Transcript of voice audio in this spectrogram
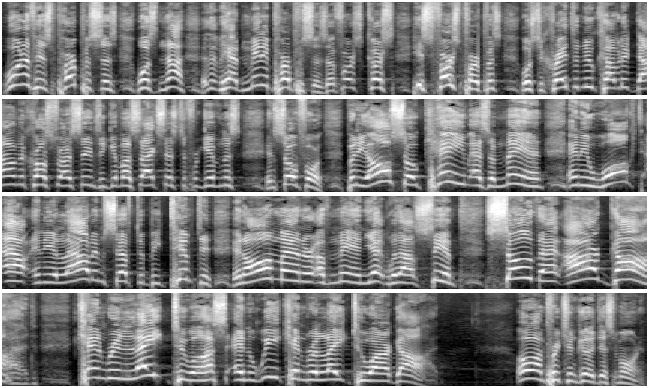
one of his purposes was not he had many purposes. The first curse, his first purpose was to create the new covenant, die on the cross for our sins, and give us access to forgiveness and so forth. But he also came as a man and he walked out and he allowed himself to be tempted in all manner of man, yet without sin, so that our God can relate to us and we can relate to our God. Oh, I'm preaching good this morning.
